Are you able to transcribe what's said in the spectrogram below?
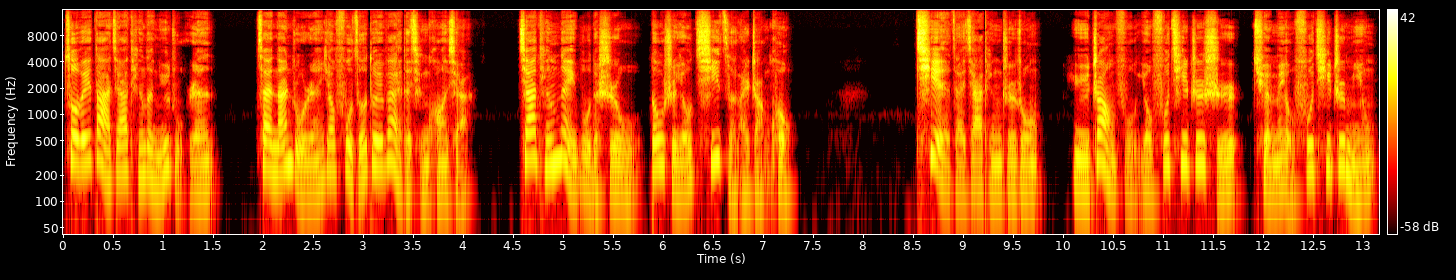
作为大家庭的女主人，在男主人要负责对外的情况下，家庭内部的事务都是由妻子来掌控。妾在家庭之中与丈夫有夫妻之实，却没有夫妻之名。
